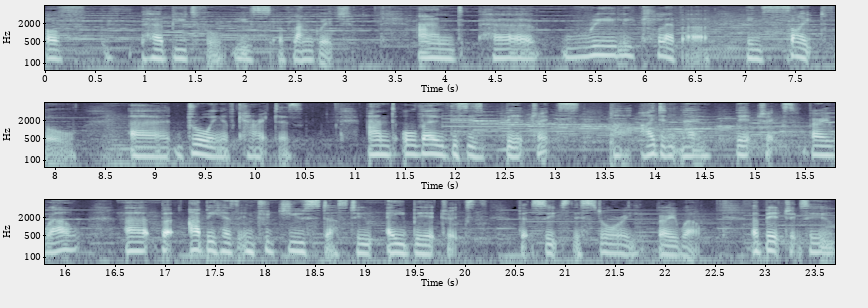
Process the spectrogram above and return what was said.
of her beautiful use of language and her really clever, insightful uh, drawing of characters. And although this is Beatrix, uh, I didn't know Beatrix very well. Uh, but Abby has introduced us to a Beatrix that suits this story very well. A Beatrix who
